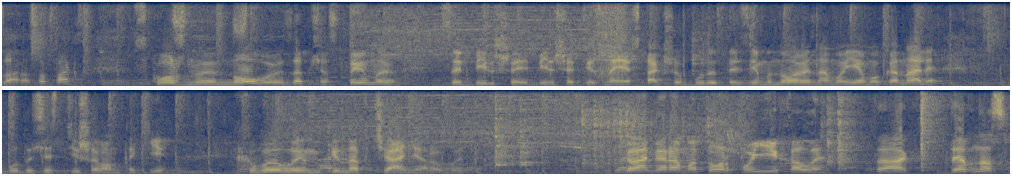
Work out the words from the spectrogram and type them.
зараз. Отак з кожною новою запчастиною все більше і більше пізнаєш. Так що будете зі мною на моєму каналі, буду частіше вам такі хвилинки навчання робити. Камера, мотор, поїхали. Так, де в нас.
